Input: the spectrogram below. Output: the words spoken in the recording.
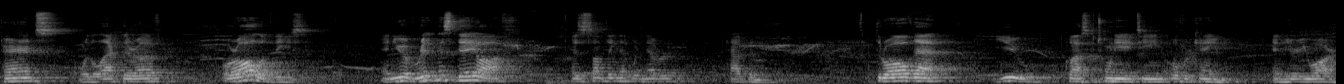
parents, or the lack thereof, or all of these. And you have written this day off as something that would never happen. Through all that, you, class of 2018, overcame, and here you are.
